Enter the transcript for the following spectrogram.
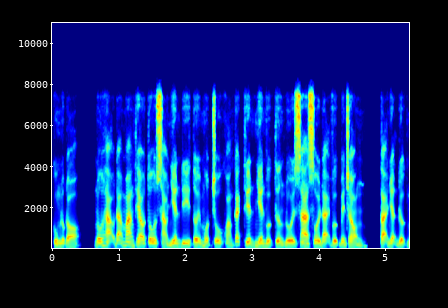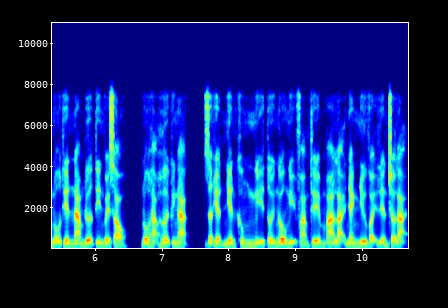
Cùng lúc đó Nô hạo đã mang theo tô xảo nhiên đi tới một chỗ khoảng cách thiên nhiên vực tương đối xa xôi đại vực bên trong, tại nhận được Nô thiên nam đưa tin về sau, Nô hạo hơi kinh ngạc, rất hiển nhiên không nghĩ tới ngô nghị phạm thế mà lại nhanh như vậy liền trở lại.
